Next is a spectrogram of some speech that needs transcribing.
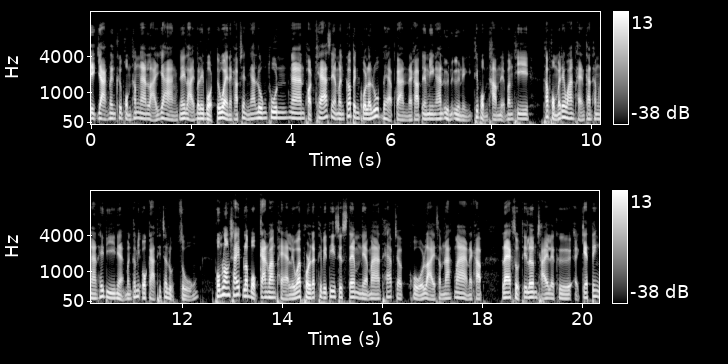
อีกอย่างหนึ่งคือผมทำงานหลายอย่างในหลายบริบทด้วยนะครับ เช่นงานลงทุนงานพอดแคสต์เนี่ยมันก็เป็นคนละรูปแบบกันนะครับ ยังมีงานอื่นๆอีกที่ผมทำเนี่ยบางที ถ้าผมไม่ได้วางแผนการทำงานให้ดีเนี่ยมันก็มีโอกาสที่จะหลุดสูง ผมลองใช้ระบบการวางแผนหรือว่า productivity system เนี่ยมาแทบจะโหหลายสำนักมากนะครับ แรกสุดที่เริ่มใช้เลยคือ getting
